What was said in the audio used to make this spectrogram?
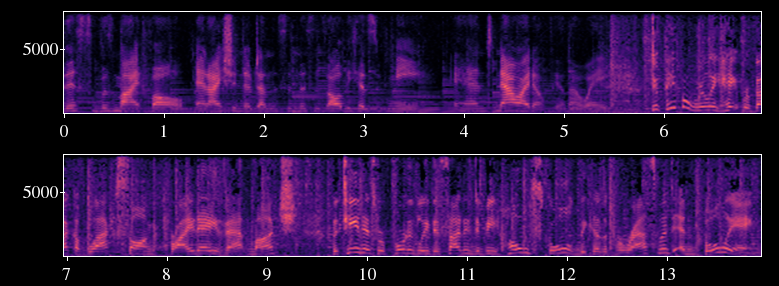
this was my fault and I shouldn't have done this and this is all because of me. And now I don't feel that way. Do people really hate Rebecca Black's song Friday that much? The teen has reportedly decided to be homeschooled because of harassment and bullying.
